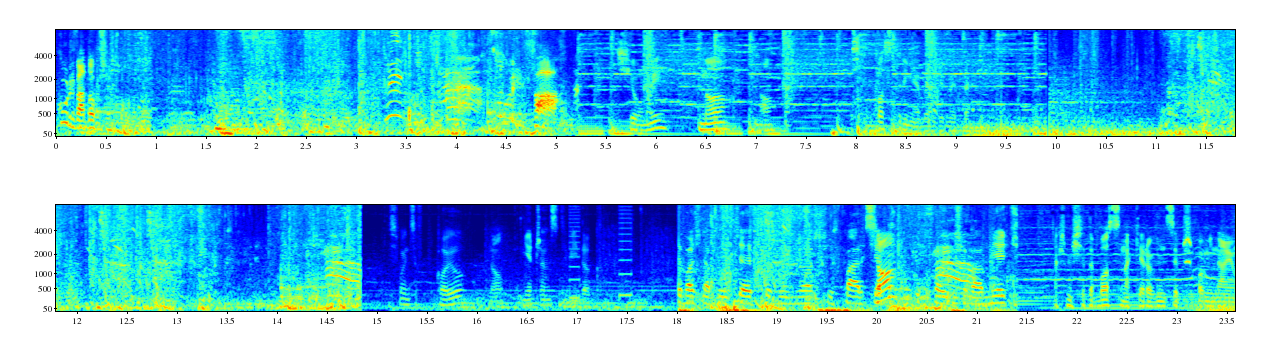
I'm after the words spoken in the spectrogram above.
Kurwa, dobrze. Kurwa! Się? No, no. Po streamie będziemy tak. Słońce w pokoju? No, nieczęsty widok. Dbać na punkcie skuteczności wsparcia. Co? Trzeba mieć. Aż mi się te bossy na kierownicy przypominają.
